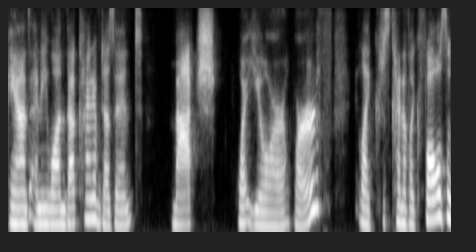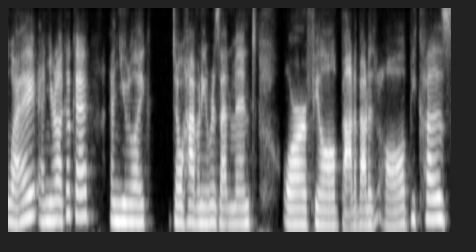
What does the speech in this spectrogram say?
And anyone that kind of doesn't match what you're worth, like just kind of like falls away. And you're like, okay. And you like don't have any resentment or feel bad about it at all because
